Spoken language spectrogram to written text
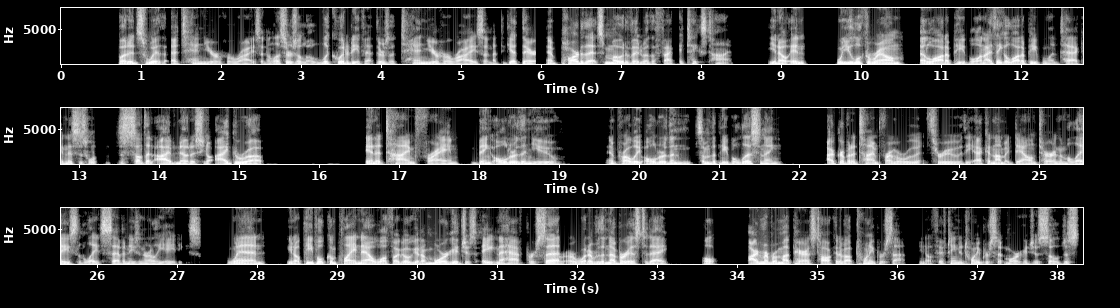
but it's with a 10 year horizon. Unless there's a liquidity event, there's a 10 year horizon to get there. And part of that's motivated by the fact it takes time, you know, and mm-hmm. when you look around at a lot of people, and I think a lot of people in tech, and this is, what, this is something I've noticed, you know, I grew up in a time frame being older than you and probably older than some of the people listening I grew up in a time frame where we went through the economic downturn, the malaise of the late 70s and early 80s. When, you know, people complain now, well, if I go get a mortgage, it's eight and a half percent or whatever the number is today. Well, I remember my parents talking about 20%, you know, 15 to 20% mortgages. So just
